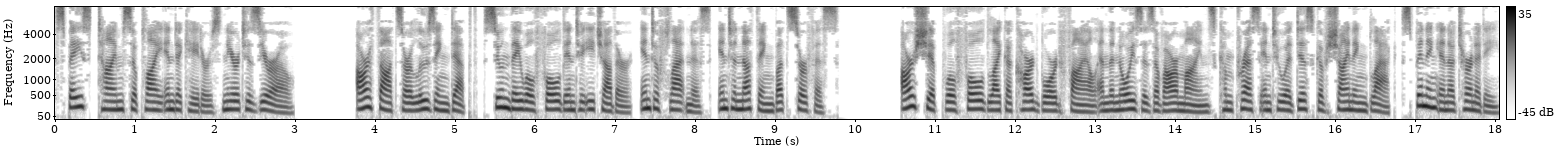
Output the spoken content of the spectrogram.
Space-time supply indicators near to zero. Our thoughts are losing depth, soon they will fold into each other, into flatness, into nothing but surface. Our ship will fold like a cardboard file and the noises of our minds compress into a disk of shining black, spinning in eternity.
